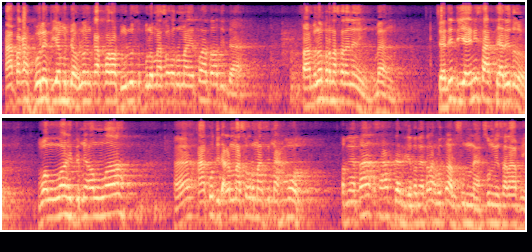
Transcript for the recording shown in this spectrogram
Apakah boleh dia mendahulukan kafarah dulu sebelum masuk rumah itu atau tidak? Faham belum permasalahan ini, Bang? Jadi dia ini sadar itu loh. Wallahi demi Allah, aku tidak akan masuk rumah si Mahmud. Ternyata sadar dia, ternyata Mahmud itu sunnah, sunni salafi.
